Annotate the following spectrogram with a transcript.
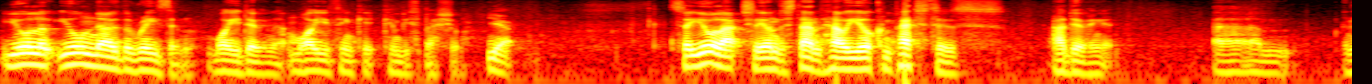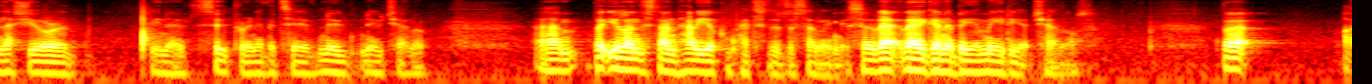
you'll, you'll know the reason why you're doing that and why you think it can be special. Yeah. So you'll actually understand how your competitors are doing it, um, unless you're a you know super innovative new new channel. Um, but you'll understand how your competitors are selling it. So they're, they're going to be immediate channels. But uh,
